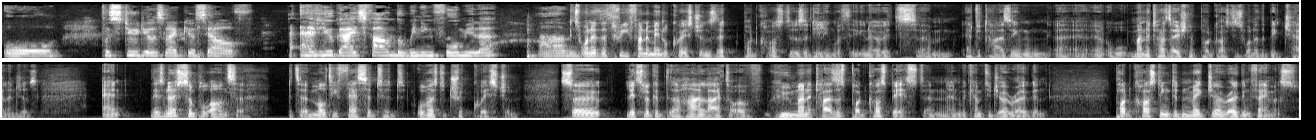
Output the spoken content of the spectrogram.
or for studios like yourself? Have you guys found the winning formula? Um, it's one of the three fundamental questions that podcasters are dealing with. You know, it's um, advertising uh, or monetization of podcasts is one of the big challenges, and there's no simple answer. It's a multifaceted, almost a trick question. So let's look at the highlight of who monetizes podcast best, and, and we come to Joe Rogan. Podcasting didn't make Joe Rogan famous.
